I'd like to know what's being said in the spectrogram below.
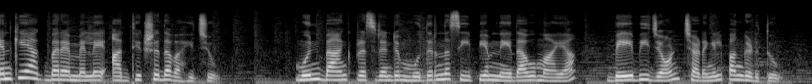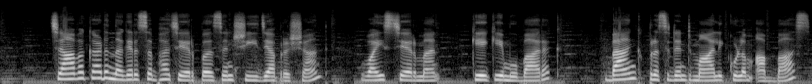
N K Akbar M L A അധ്യക്ഷത വഹിച്ചു. മുൻ ബാങ്ക് പ്രസിഡന്റും മുതിർന്ന സി പി എം നേതാവുമായ ബേബി ജോൺ ചടങ്ങിൽ പങ്കെടുത്തു. ചാവക്കാട് നഗരസഭാ chairperson Sheeja Prasanth vice chairman K K Mubarak bank president Malikkulam Abbas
